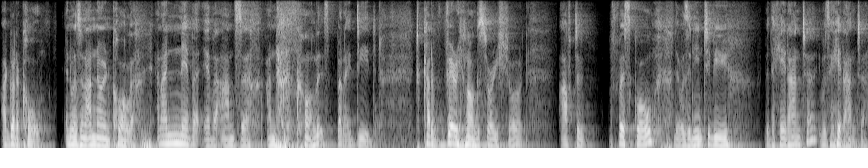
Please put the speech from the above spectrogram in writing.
I got a call and it was an unknown caller. And I never ever answer unknown callers, but I did. To cut a very long story short, after the first call, there was an interview with a headhunter. It was a headhunter.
